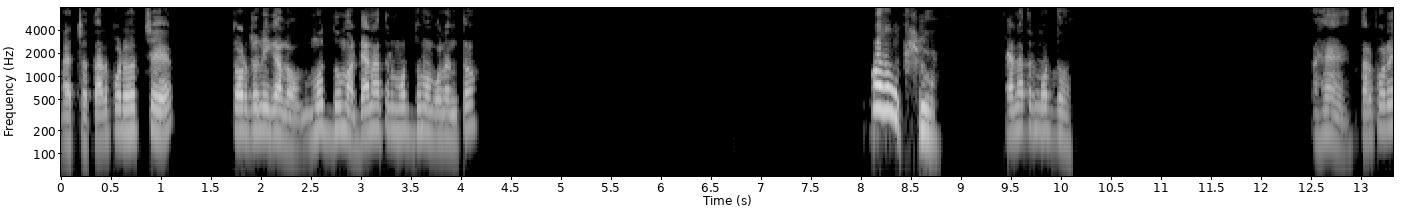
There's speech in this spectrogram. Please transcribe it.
আচ্ছা তারপরে হচ্ছে তর্জনী গেল। মধ্যমা, ডান মধ্যমা বলেন তো? ডান মধ্য হ্যাঁ, তারপরে?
